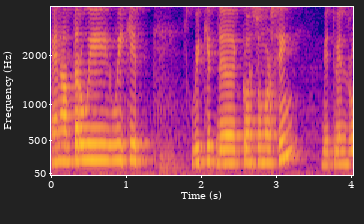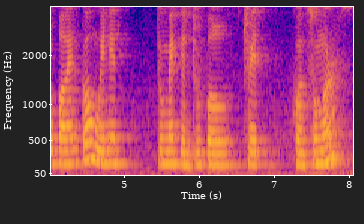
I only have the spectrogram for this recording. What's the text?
And after we, we keep we keep the consumer sync between Drupal and Kong, we need to make the Drupal treat consumers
